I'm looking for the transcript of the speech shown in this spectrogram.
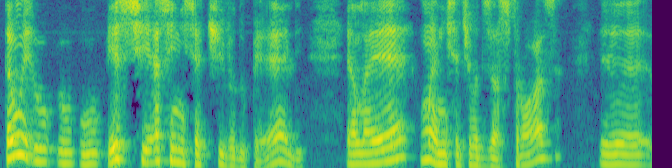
Então, o, o, este, essa iniciativa do PL, ela é uma iniciativa desastrosa. É,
